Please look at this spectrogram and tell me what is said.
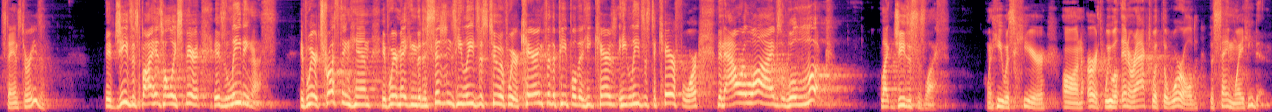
Stands to reason. If Jesus, by his Holy Spirit, is leading us, if we are trusting Him, if we're making the decisions He leads us to, if we are caring for the people that He cares, He leads us to care for, then our lives will look like Jesus' life when He was here on earth. We will interact with the world the same way He did.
